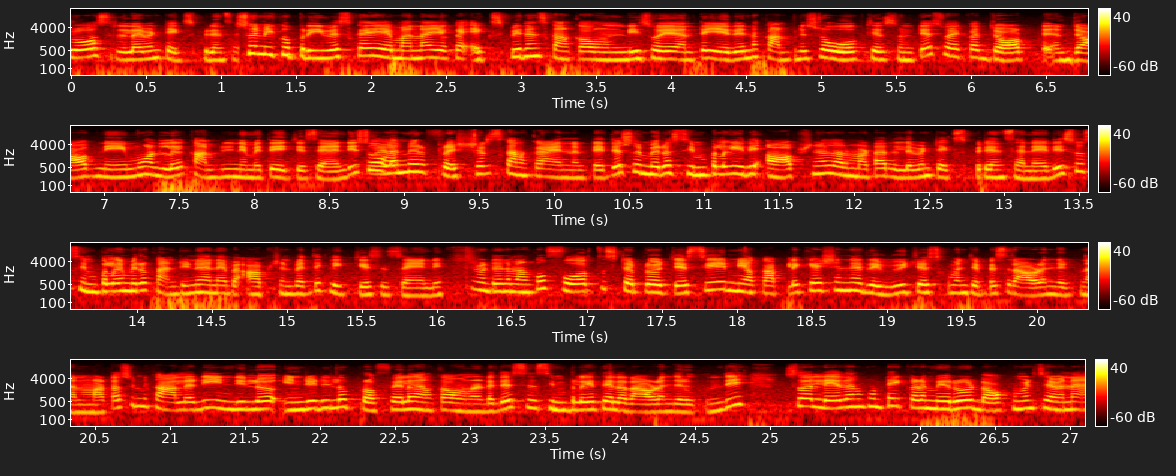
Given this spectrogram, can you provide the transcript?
shows relevant experience so మీకు ప్రీవియస్గా ఏమైనా యొక్క ఎక్స్పీరియన్స్ కనుక ఉండి సో అంటే ఏదైనా కంపెనీస్లో వర్క్ చేస్తుంటే సో యొక్క జాబ్ జాబ్ నేమ్ అలాగే కంపెనీ నేమ్ అయితే ఇచ్చేసేయండి. సో ఇలా మీరు ఫ్రెషర్స్ కనుక అయినట్టయితే సో మీరు సింపుల్గా ఇది ఆప్షనల్ అనమాట రిలవెంట్ ఎక్స్పీరియన్స్ అనేది. సో సింపుల్గా మీరు కంటిన్యూ అనే ఆప్షన్ అయితే క్లిక్ చేసేసేయండి. మాకు మనకు ఫోర్త్ స్టెప్లో వచ్చేసి మీ యొక్క అప్లికేషన్ని రివ్యూ చేసుకోమని చెప్పేసి రావడం జరుగుతుంది అనమాట సో మీకు ఆల్రెడీ ఇండిలో ఇండిడీలో ప్రొఫైల్ కనుక ఉన్నట్టయితే సో సింపుల్గా అయితే ఇలా రావడం జరుగుతుంది. సో లేదనుకుంటే ఇక్కడ మీరు డాక్యుమెంట్స్ ఏమైనా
